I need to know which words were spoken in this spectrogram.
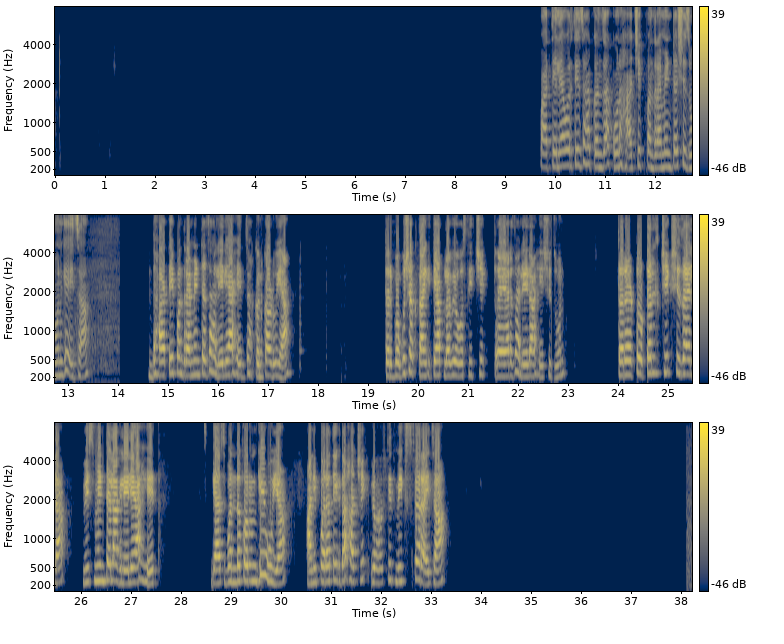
पातेल्यावरती झाकण झाकून हा चिक पंधरा मिनिटं शिजवून घ्यायचा. दहा ते पंधरा मिनिटं झालेले आहेत झाकण काढूया. तर बघू शकता इथे आपला व्यवस्थित चिक तयार झालेला आहे शिजून. तर टोटल चिक शिजायला वीस मिनटं लागलेले आहेत. गॅस बंद करून घेऊया आणि परत एकदा हा चिक व्यवस्थित मिक्स करायचा.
